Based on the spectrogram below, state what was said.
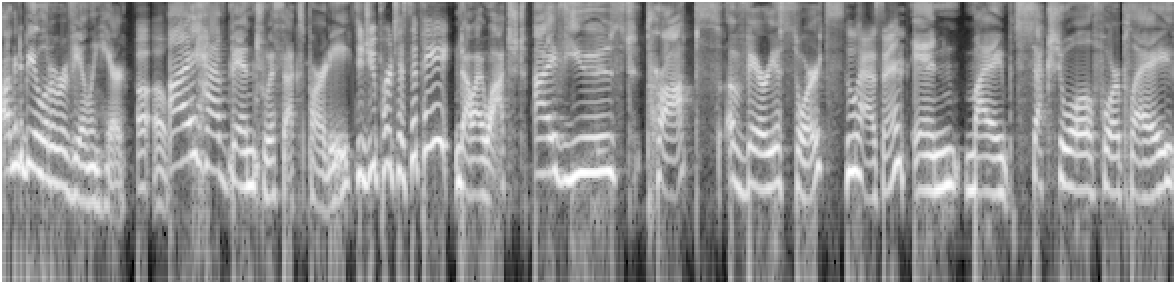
I'm going to be a little revealing here. Uh oh. I have been to a sex party. Did you participate? No, I watched. I've used props of various sorts Who hasn't? in my sexual foreplay.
